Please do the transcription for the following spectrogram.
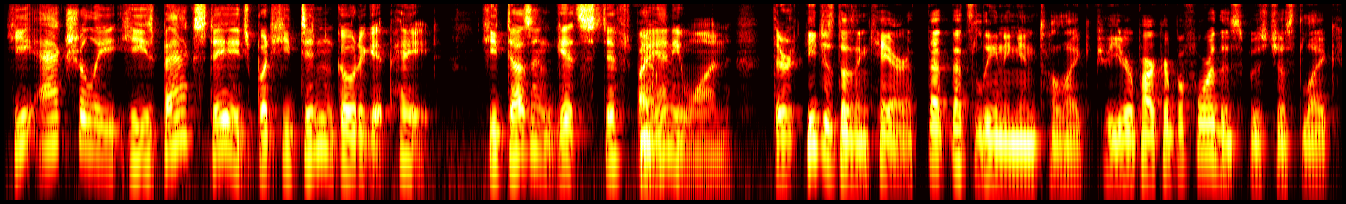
he actually he's backstage, but he didn't go to get paid. He doesn't get stiffed by anyone. There He just doesn't care. That that's leaning into like Peter Parker before this was just like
